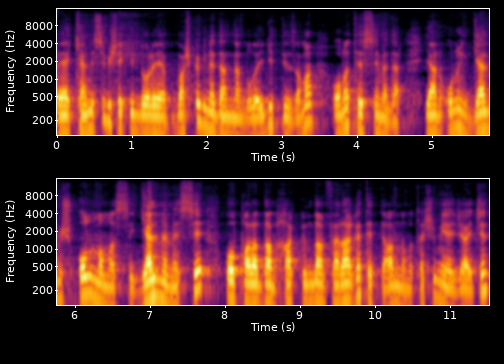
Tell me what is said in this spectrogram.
Veya kendisi bir şekilde oraya başka bir nedenden dolayı gittiği zaman ona teslim eder. Yani onun gelmiş olmaması, gelmemesi o paradan, hakkından feragat etti anlamı taşımayacağı için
